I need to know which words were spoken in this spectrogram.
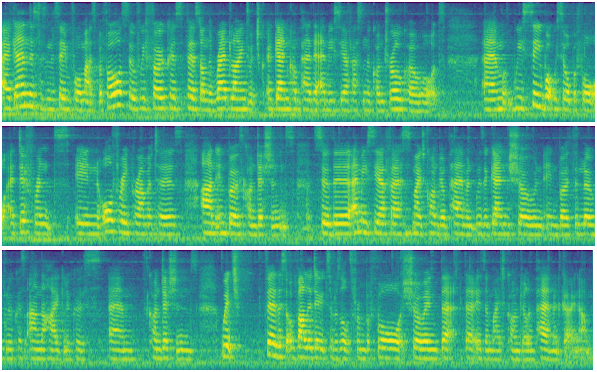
again, this is in the same format as before. So if we focus first on the red lines, which again compare the ME-CFS and the control cohorts, um, we see what we saw before, a difference in all three parameters and in both conditions. So the ME-CFS mitochondrial impairment was again shown in both the low glucose and the high glucose um, conditions, which further sort of validates the results from before, showing that there is a mitochondrial impairment going on.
